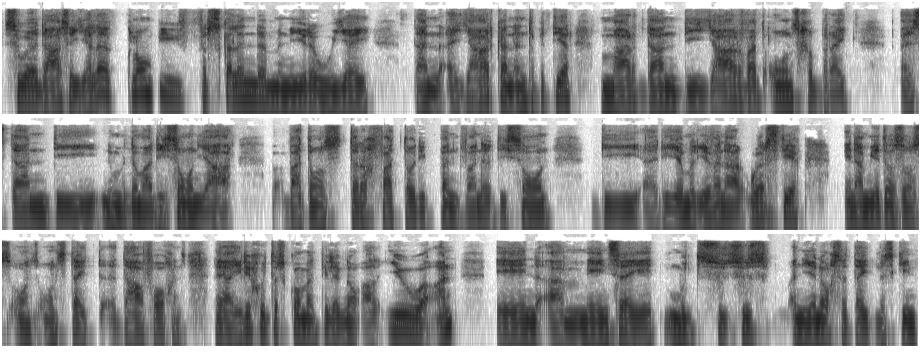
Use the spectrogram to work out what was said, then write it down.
So daar's 'n hele klompie verskillende maniere hoe jy dan 'n jaar kan interpreteer, maar dan die jaar wat ons gebruik is dan die noem dit nou maar die sonjaar wat ons terugvat tot die punt wanneer die son die uh, die hemel ewenaar oorsteek en dan meet ons ons ons ons tyd uh, daarvolgens. Nou ja, hierdie goeters kom natuurlik nou al eeue aan en um, mense het moet soos, soos in heenogse tyd miskien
